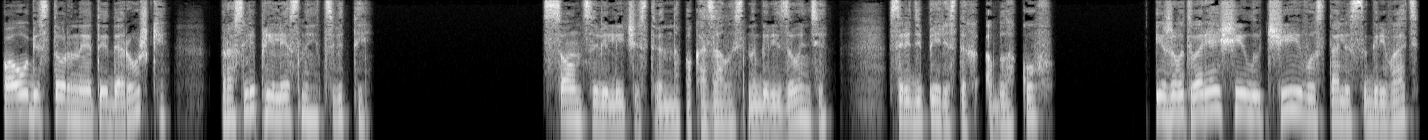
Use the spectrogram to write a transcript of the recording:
По обе стороны этой дорожки росли прелестные цветы. Солнце величественно показалось на горизонте среди перистых облаков, и животворящие лучи его стали согревать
